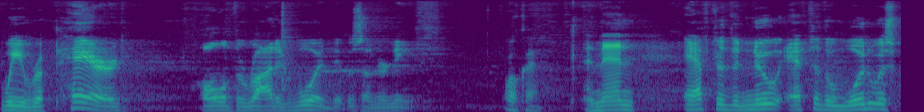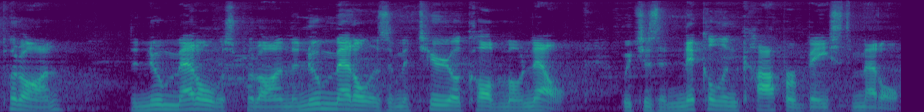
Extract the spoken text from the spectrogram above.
we repaired all of the rotted wood that was underneath. Okay. And then after the new after the wood was put on, the new metal was put on. The new metal is a material called Monel, which is a nickel and copper based metal.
